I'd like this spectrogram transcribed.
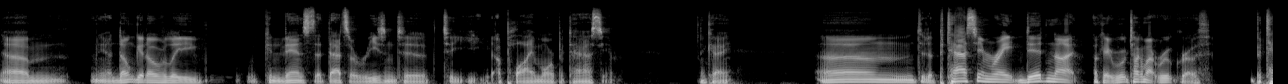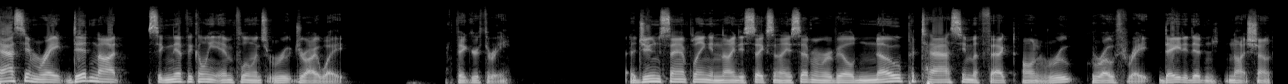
um, you know, don't get overly convinced that that's a reason to to apply more potassium. Okay. Um, the potassium rate did not. Okay, we're talking about root growth. Potassium rate did not significantly influence root dry weight. Figure three. A June sampling in 96 and 97 revealed no potassium effect on root growth rate. Data did not not shown.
